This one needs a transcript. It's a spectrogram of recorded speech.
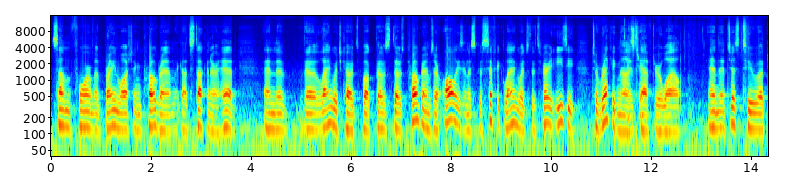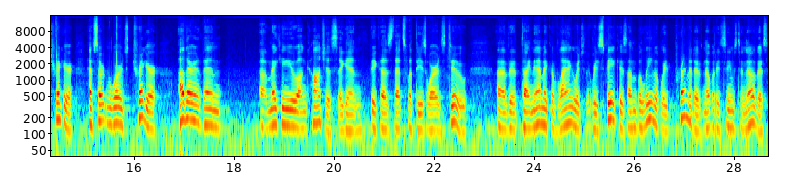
Some form of brainwashing program that got stuck in our head. And the, the language codes book, those, those programs are always in a specific language that's very easy to recognize after a while. And that just to uh, trigger, have certain words trigger other than uh, making you unconscious again, because that's what these words do. Uh, the dynamic of language that we speak is unbelievably primitive. Nobody seems to know this.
